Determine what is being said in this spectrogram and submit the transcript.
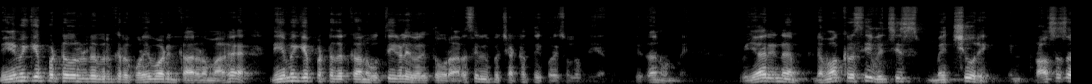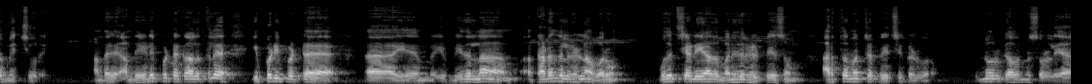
நியமிக்கப்பட்டவர்களிடம் இருக்கிற குறைபாடின் காரணமாக நியமிக்கப்பட்டதற்கான உத்திகளை வகுத்த ஒரு அரசியலமைப்பு சட்டத்தை குறை சொல்ல முடியாது. இதுதான் உண்மை. We are in a democracy which is maturing in process of maturing அந்த அந்த இடைப்பட்ட காலத்தில் இப்படிப்பட்ட இதெல்லாம் தடங்கல்கள்லாம் வரும். முதிர்ச்சி அடையாத மனிதர்கள் பேசும் அர்த்தமற்ற பேச்சுக்கள் வரும். இன்னொரு கவர்னர் சொல்லலையா?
